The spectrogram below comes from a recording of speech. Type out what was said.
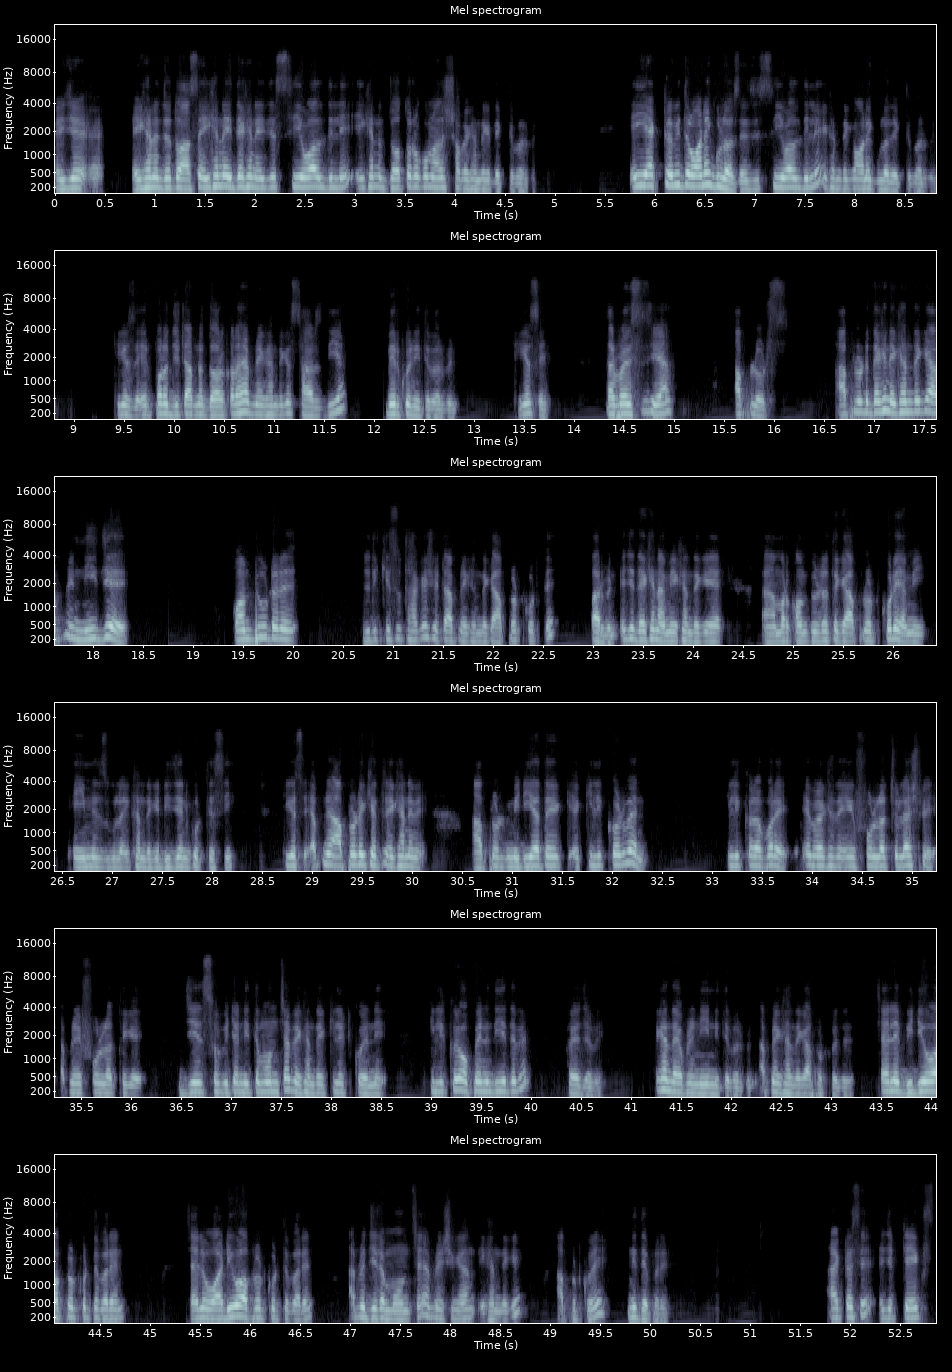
এই যে, এখানে যত আছে এখানে দেখেন এই যে সি ওয়াল দিলে এখানে যত রকম আছে সব এখান থেকে দেখতে পারবেন। এই একটার ভিতরে অনেকগুলো আছে, এই যে সি ওয়াল দিলে এখান থেকে অনেকগুলো দেখতে পারবেন। ঠিক আছে? এরপর যেটা আপনার দরকার হয়, আপনি এখান থেকে সার্চ দিয়ে বের করে নিতে পারবেন। ঠিক আছে? তারপরে এসে যে আপলোডস আপলোডে দেখেন এখান থেকে আপনি নিজে কম্পিউটারে যদি কিছু থাকে, সেটা আপনি এখান থেকে আপলোড করতে পারবেন। এই যে দেখেন, আমি এখান থেকে, আমার কম্পিউটার থেকে আপলোড করে আমি এই ইমেজগুলো এখান থেকে ডিজাইন করতেছি। ঠিক আছে? আপনি আপলোডের ক্ষেত্রে এখানে আপলোড মিডিয়াতে ক্লিক করবেন। ক্লিক করার পরে এবার এখানে এই ফোল্ডার চলে আসবে। আপনি এই ফোল্ডার থেকে যে ছবিটা নিতে মন চাবে এখান থেকে ক্লিক করে নিয়ে ক্লিক করে ওপেনে দিয়ে দেবেন হয়ে যাবে। এখান থেকে আপনি নিয়ে নিতে পারবেন। আপনি এখান থেকে আপলোড করে দেবেন। চাইলে ভিডিও আপলোড করতে পারেন, চাইলে অডিও আপলোড করতে পারেন। আপনি যেটা মন চায় আপনি সেখান এখান থেকে আপলোড করে নিতে পারেন। আরেকটা হচ্ছে এই যে টেক্সট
